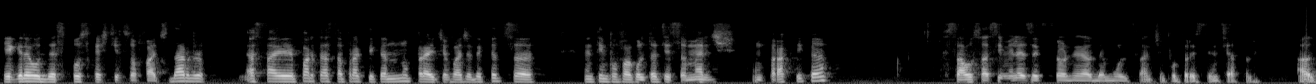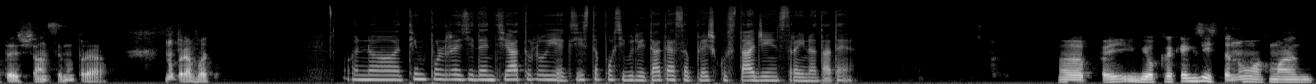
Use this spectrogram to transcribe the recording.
e greu de spus că știi să o faci, dar asta e partea asta practică, nu prea ai ce face decât să în timpul facultății să mergi în practică sau să asimilezi extraordinar de mult la începutul rezidențiatului. Alte șanse nu prea, nu prea văd. În uh, timpul rezidențiatului există posibilitatea să pleci cu stagii în străinătate? Uh, păi eu cred că există, nu? Acum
